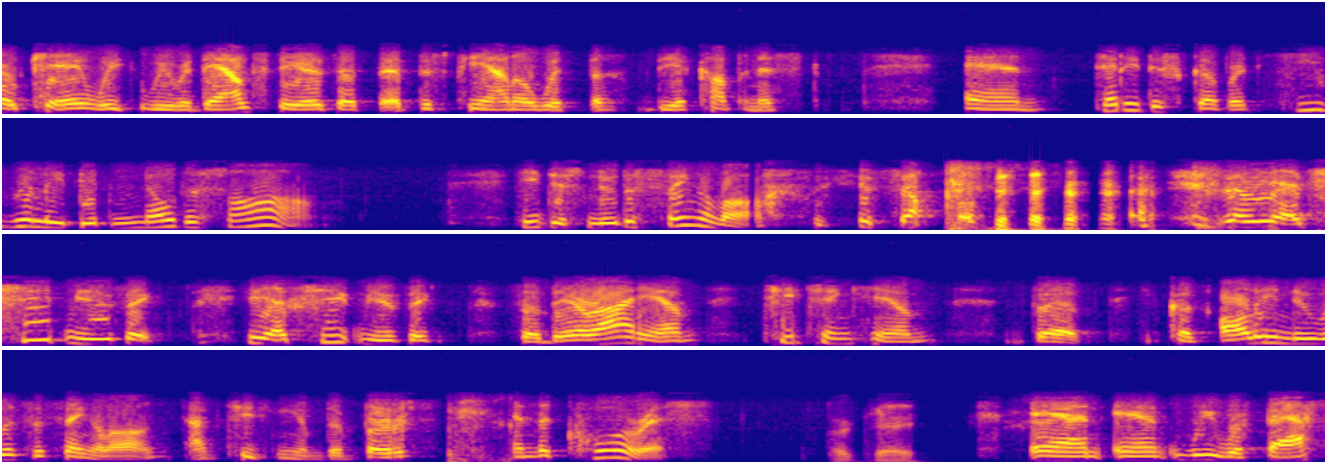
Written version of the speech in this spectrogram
Okay, we we were downstairs at at this piano with the the accompanist, and Teddy discovered he really didn't know the song. He just knew the sing along. so, so he had sheet music. He had sheet music. So there I am teaching him the because all he knew was the sing along. I'm teaching him the verse and the chorus. Okay. And and we were fast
